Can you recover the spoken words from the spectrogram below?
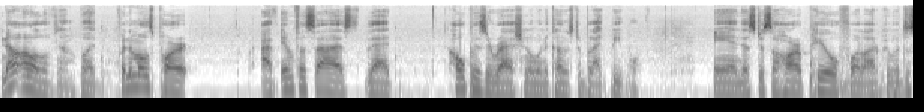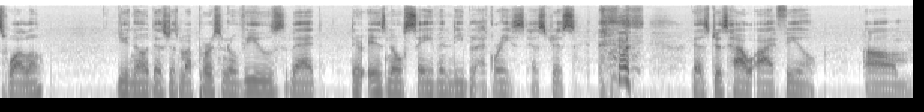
not all of them but for the most part i've emphasized that hope is irrational when it comes to black people. And that's just a hard pill for a lot of people to swallow you know that's just my personal views that there is no saving the black race that's just that's just how i feel um,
